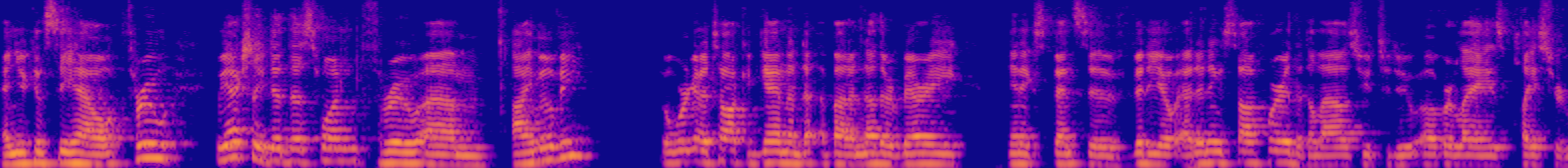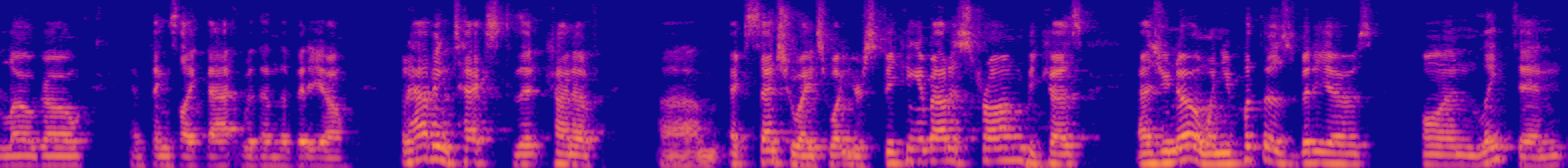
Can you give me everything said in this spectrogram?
And you can see how through, we actually did this one through um, iMovie, but we're going to talk again about another very inexpensive video editing software that allows you to do overlays, place your logo, and things like that within the video. But having text that kind of um, accentuates what you're speaking about is strong because, as you know, when you put those videos on LinkedIn,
